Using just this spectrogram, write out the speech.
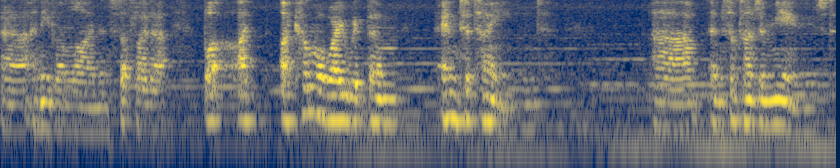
uh, and EVE Online and stuff like that, but I, I come away with them entertained um, and sometimes amused,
